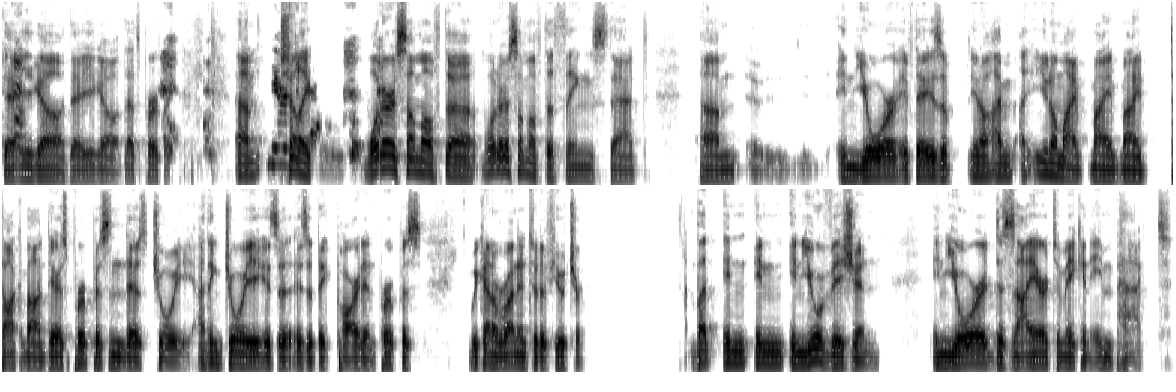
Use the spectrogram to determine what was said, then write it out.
There you go. There you go. That's perfect. Um, Shelly, what are some of the what are some of the things that um, in your if there is a you know I'm you know my my my talk about there's purpose and there's joy. I think joy is a is a big part, and purpose we kind of run into the future. But in in in your vision, in your desire to make an impact,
